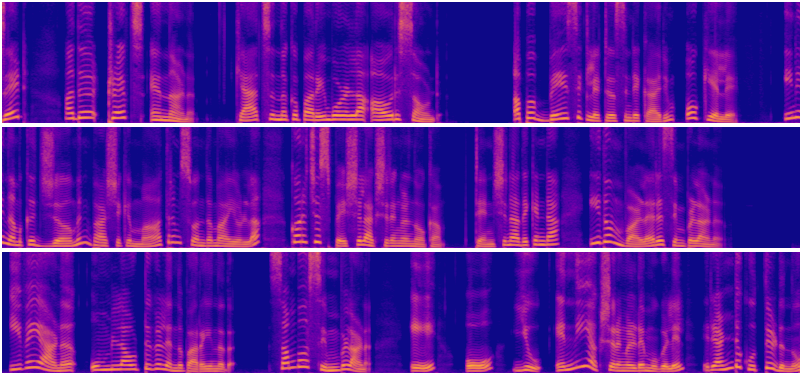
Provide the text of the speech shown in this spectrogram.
സെഡ് അത് ട്രെറ്റ്സ് എന്നാണ്. കാറ്റ്സ് എന്നൊക്കെ പറയുമ്പോഴുള്ള ആ ഒരു സൗണ്ട് അപ്പൊ ബേസിക് ലെറ്റേഴ്സിന്റെ കാര്യം ഓക്കെ അല്ലേ? ഇനി നമുക്ക് ജർമ്മൻ ഭാഷയ്ക്ക് മാത്രം സ്വന്തമായുള്ള കുറച്ച് സ്പെഷ്യൽ അക്ഷരങ്ങൾ നോക്കാം. ടെൻഷൻ അതയ്ക്കണ്ട ഇതും വളരെ സിമ്പിളാണ് ഇവയാണ് ഉംലൗട്ടുകൾ എന്ന് പറയുന്നത്. സംഭവം സിമ്പിളാണ് എ ഒ യു എന്നീ അക്ഷരങ്ങളുടെ മുകളിൽ രണ്ട് കുത്തിടുന്നു.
